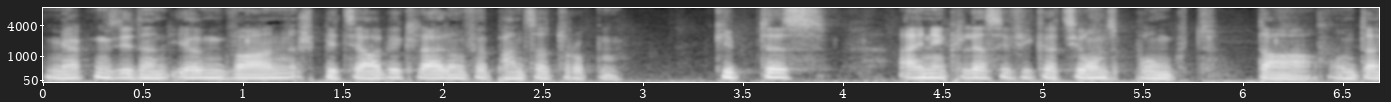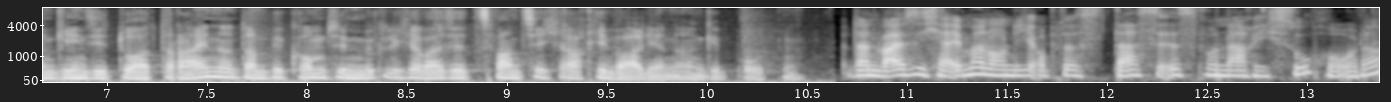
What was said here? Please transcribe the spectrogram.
merken Sie dann irgendwann Spezialbekleidung für Panzertruppen. Gibt es einen Klassifikationspunkt da und dann gehen Sie dort rein und dann bekommen Sie möglicherweise 20 Archivalien angeboten. Dann weiß ich ja immer noch nicht, ob das das ist, wonach ich suche, oder?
